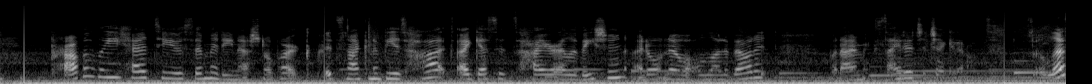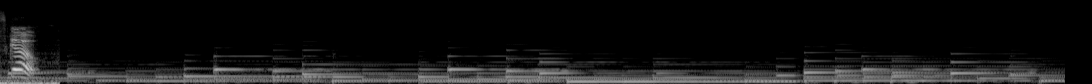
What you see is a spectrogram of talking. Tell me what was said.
probably head to Yosemite National Park. It's not going to be as hot. I guess it's higher elevation. I don't know a whole lot about it, but I'm excited to check it out. So let's go.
